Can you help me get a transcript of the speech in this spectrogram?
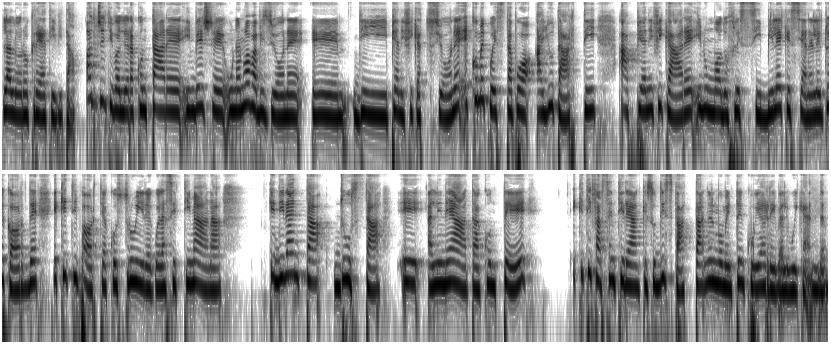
la loro creatività. Oggi ti voglio raccontare invece una nuova visione eh, di pianificazione e come questa può aiutarti a pianificare in un modo flessibile che sia nelle tue corde e che ti porti a costruire quella settimana che diventa giusta e allineata con te e che ti fa sentire anche soddisfatta nel momento in cui arriva il weekend.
